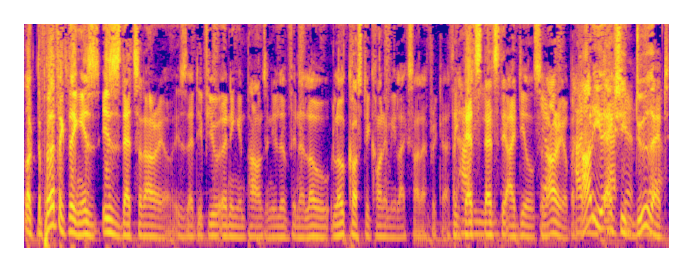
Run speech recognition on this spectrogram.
Look, the perfect thing is is that scenario is that if you're earning in pounds and you live in a low low cost economy like South Africa, I think that's you- that's the ideal scenario. But How how, do do you you actually in? do Yeah. that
